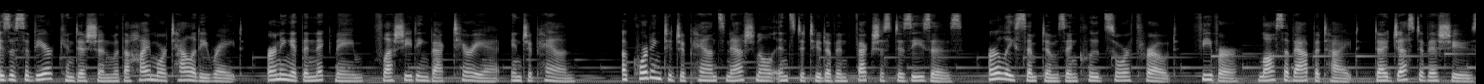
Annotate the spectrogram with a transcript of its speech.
is a severe condition with a high mortality rate, earning it the nickname flesh eating bacteria in Japan. According to Japan's National Institute of Infectious Diseases, early symptoms include sore throat, fever, loss of appetite, digestive issues,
